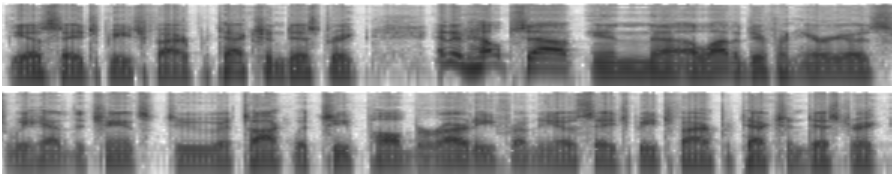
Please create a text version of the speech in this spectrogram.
the Osage Beach Fire Protection District. And it helps out in uh, a lot of different areas. We had the chance to uh, talk with Chief Paul Berardi from the Osage Beach Fire Protection District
